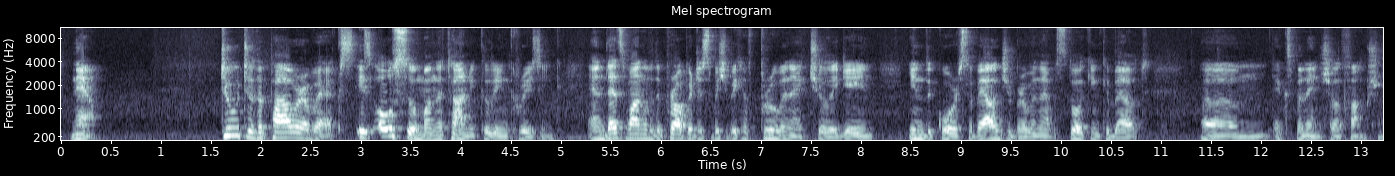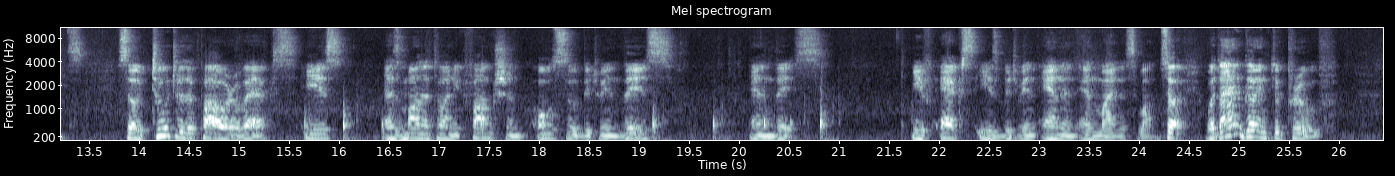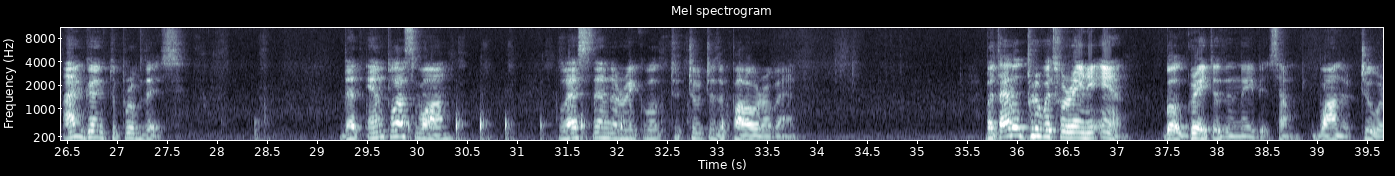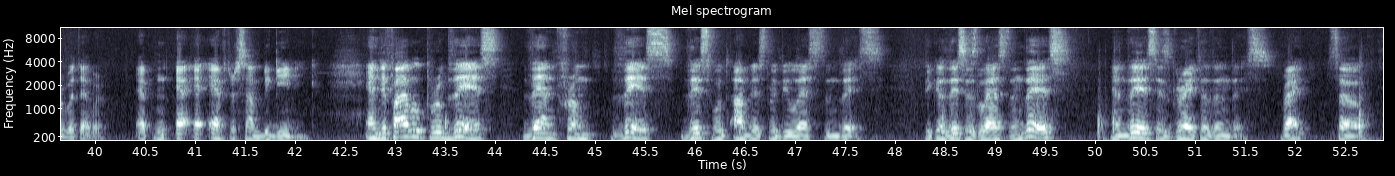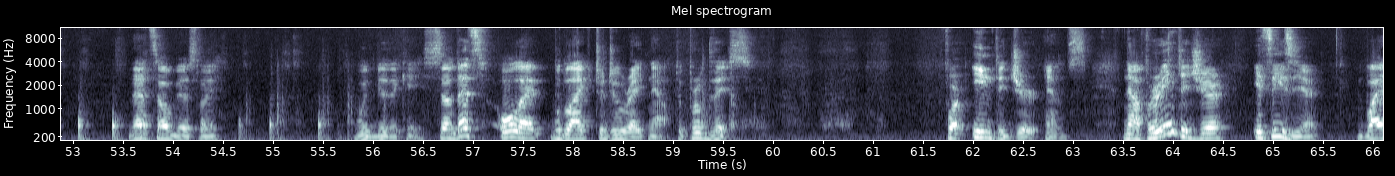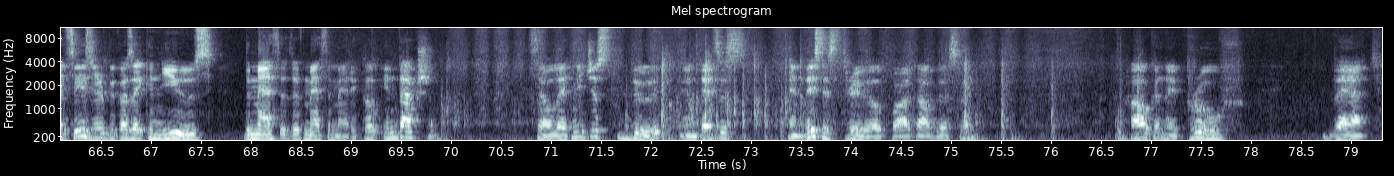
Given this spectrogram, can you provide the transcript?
Now, 2 to the power of x is also monotonically increasing, and that's one of the properties which we have proven actually again in the course of algebra when I was talking about um, exponential functions. So 2 to the power of x is as monotonic function also between this and this if x is between n and n minus 1. So what I'm going to prove, I'm going to prove this, that n plus 1 less than or equal to 2 to the power of n. But I will prove it for any n, well, greater than maybe some 1 or 2 or whatever, after some beginning. And if I will prove this, then from this, this would obviously be less than this, because this is less than this, and this is greater than this, right? So that's obviously would be the case. So that's all I would like to do right now, to prove this for integer n's. Now for integer, it's easier. Why it's easier? Because I can use the method of mathematical induction. So let me just do it, and this is, and this is trivial part, obviously. How can I prove that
